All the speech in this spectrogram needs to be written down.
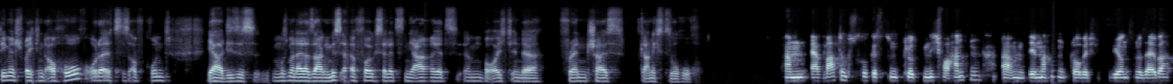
dementsprechend auch hoch oder ist es aufgrund ja dieses, muss man leider sagen, Misserfolgs der letzten Jahre jetzt ähm, bei euch in der Franchise gar nicht so hoch? Ähm, Erwartungsdruck ist zum Glück nicht vorhanden. Ähm, den machen, glaube ich, wir uns nur selber.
